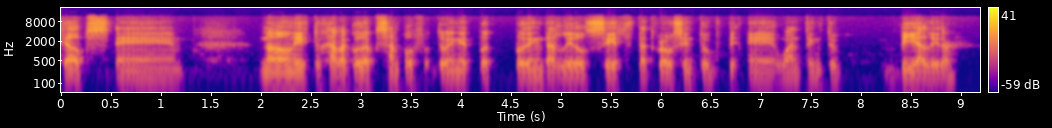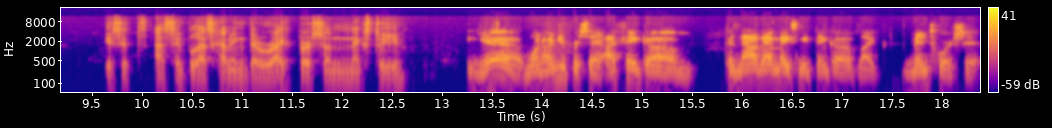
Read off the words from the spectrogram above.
helps um, not only to have a good example of doing it but putting that little seed that grows into uh, wanting to be a leader? Is it as simple as having the right person next to you? Yeah 100% i think um because now that makes me think of like mentorship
